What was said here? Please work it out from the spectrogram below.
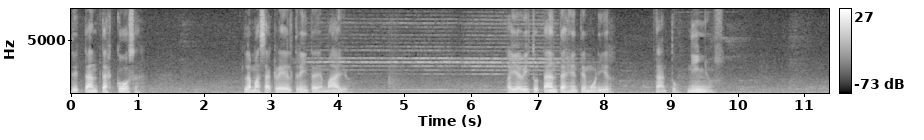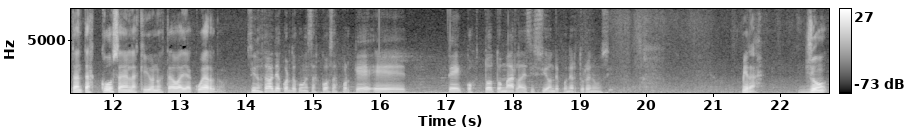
de tantas cosas, la masacre del 30 de mayo. Había visto tanta gente morir, tantos niños, tantas cosas en las que yo no estaba de acuerdo. Si no estabas de acuerdo con esas cosas, ¿por qué eh, te costó tomar la decisión de poner tu renuncia? Mira, yo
